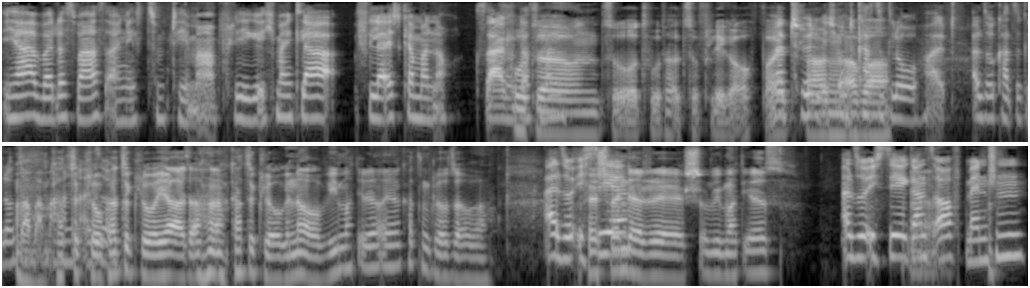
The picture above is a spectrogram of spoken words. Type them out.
Ja, aber das war es eigentlich zum Thema Pflege. Ich meine, klar, vielleicht kann man auch sagen, dass man Futter und so tut halt zur Pflege auch beitragen. natürlich und aber Katzenklo halt, also Katzenklo sauber machen. Katzenklo, also, Katzenklo, ja, da, Katzenklo, genau. Wie macht ihr denn euer Katzenklo sauber? also ich sehe, Verschwenderisch. Und wie macht ihr das? also ich sehe ganz oft Menschen,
